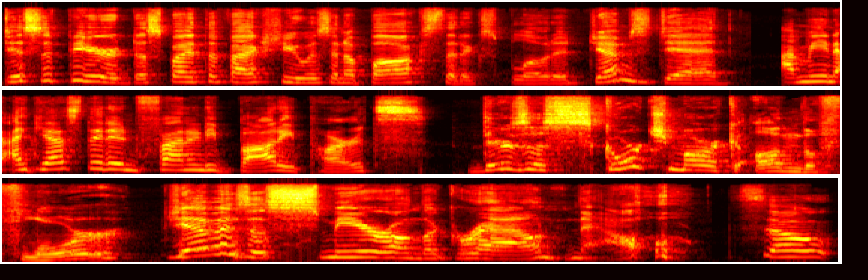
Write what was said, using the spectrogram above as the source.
disappeared despite the fact she was in a box that exploded. Jem's dead. I mean, I guess they didn't find any body parts. There's a scorch mark on the floor. Jem is a smear on the ground now. So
